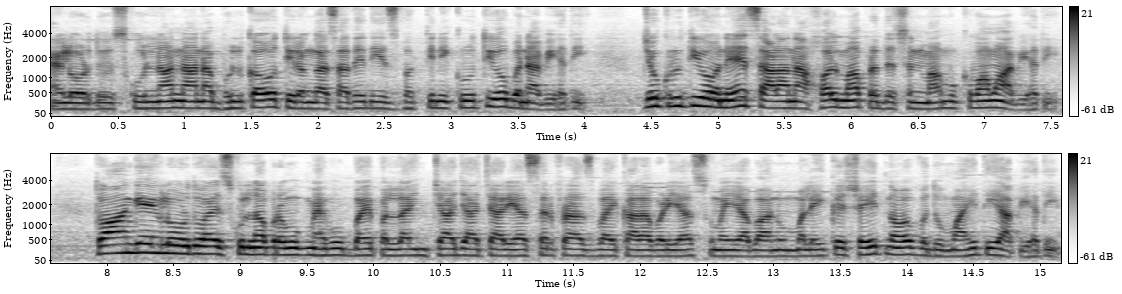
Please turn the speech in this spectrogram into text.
એંગ્લો ઉર્દુ સ્કૂલના નાના ભૂલકાઓ તિરંગા સાથે દેશભક્તિની કૃતિઓ બનાવી હતી, જો કૃતિઓને શાળાના હોલમાં પ્રદર્શનમાં મૂકવામાં આવી હતી. તો આ અંગે એંગ્લો ઉર્દુ હાઈસ્કૂલના પ્રમુખ મહેબૂબભાઈ પલ્લા ઇન્ચાર્જ આચાર્ય સરફરાઝભાઈ કાલાવડિયા સુમૈયાબાનુ મલિક સહિતનાઓ વધુ માહિતી આપી હતી.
